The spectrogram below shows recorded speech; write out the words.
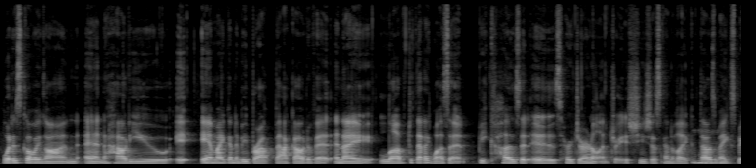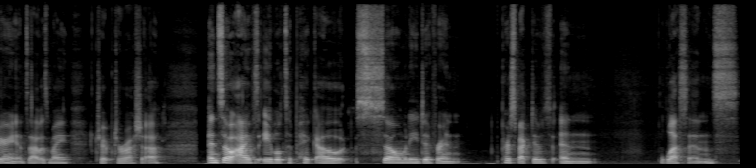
what is going on? And how do you it, am i going to be brought back out of it? And i loved that i wasn't because it is her journal entries she's just kind of like mm-hmm. that was my mm-hmm. experience. That was my trip to russia. And so i was able to pick out so many different perspectives and lessons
